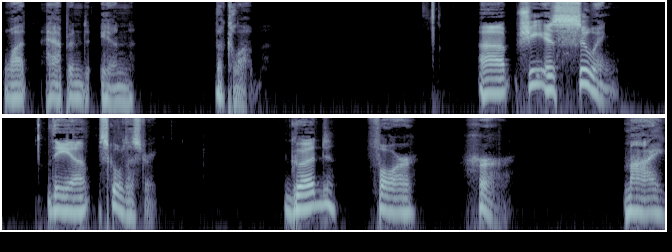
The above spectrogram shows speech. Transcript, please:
what happened in the club. Uh, she is suing the uh, school district. Good for her. My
